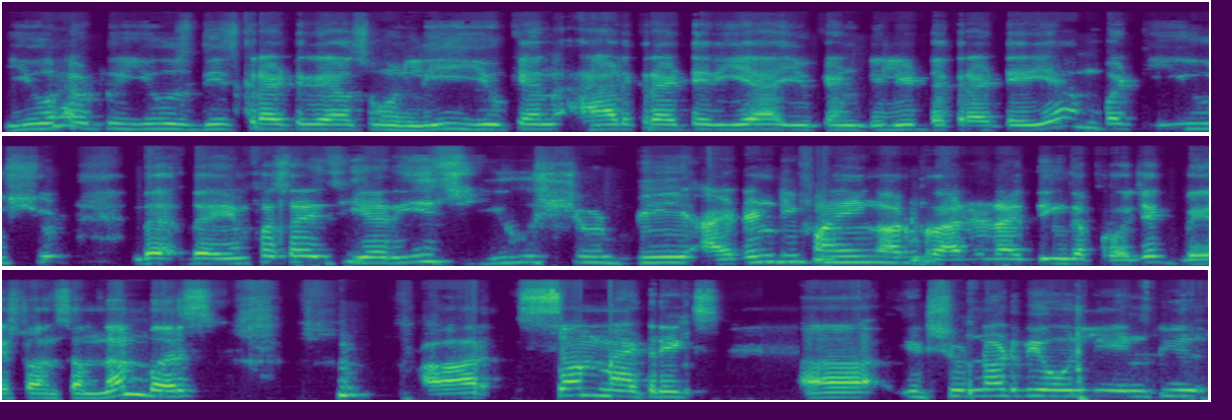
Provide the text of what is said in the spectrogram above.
you have to use these criteria only. You can add criteria you can delete the criteria but you should the the emphasis here is you should be identifying or prioritizing the project based on some numbers or some matrix uh, it should not be only intu-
